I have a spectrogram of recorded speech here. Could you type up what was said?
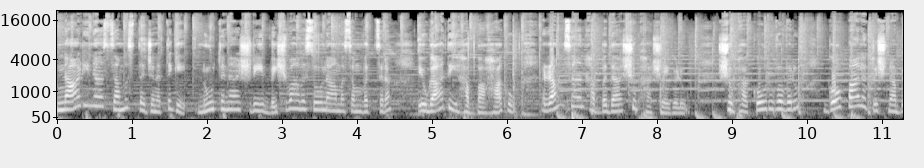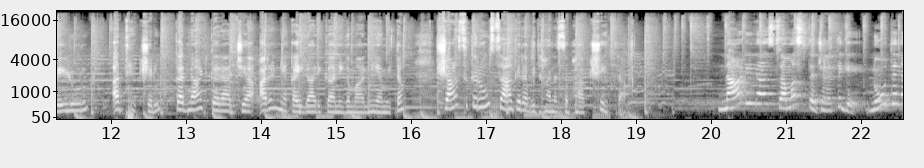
ನಾಡಿನ ಸಮಸ್ತ ಜನತೆಗೆ ನೂತನ ಶ್ರೀ ವಿಶ್ವಾವಸು ನಾಮ ಸಂವತ್ಸರ ಯುಗಾದಿ ಹಬ್ಬ ಹಾಗೂ ರಂಜಾನ್ ಹಬ್ಬದ ಶುಭಾಶಯಗಳು. ಶುಭ ಕೋರುವವರು ಗೋಪಾಲಕೃಷ್ಣ ಬೇಳೂರು, ಅಧ್ಯಕ್ಷರು ಕರ್ನಾಟಕ ರಾಜ್ಯ ಅರಣ್ಯ ಕೈಗಾರಿಕಾ ನಿಗಮ ನಿಯಮಿತ, ಶಾಸಕರು ಸಾಗರ ವಿಧಾನಸಭಾ ಕ್ಷೇತ್ರ. ನಾಡಿನ ಸಮಸ್ತ ಜನತೆಗೆ ನೂತನ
